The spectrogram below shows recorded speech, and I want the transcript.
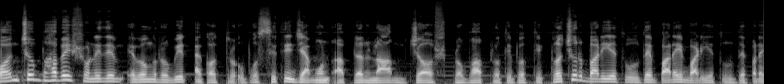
পঞ্চমভাবে শনিদেব এবং রবির একত্র উপস্থিতি, যেমন আপনার নাম, যশ, প্রভাব, প্রতিপত্তি প্রচুর বাড়িয়ে তুলতে পারে, বাড়িয়ে তুলতে পারে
